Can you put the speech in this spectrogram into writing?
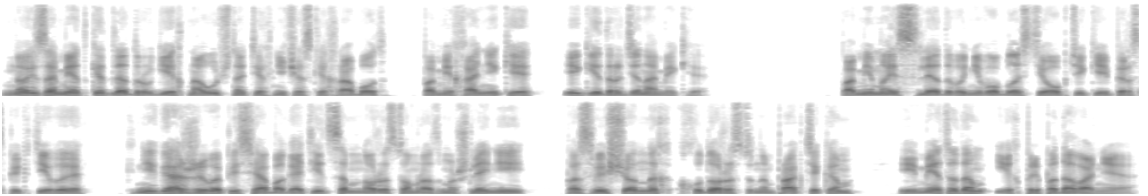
но и заметки для других научно-технических работ по механике и гидродинамике. Помимо исследований в области оптики и перспективы, книга о живописи обогатится множеством размышлений, посвященных художественным практикам и методом их преподавания.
